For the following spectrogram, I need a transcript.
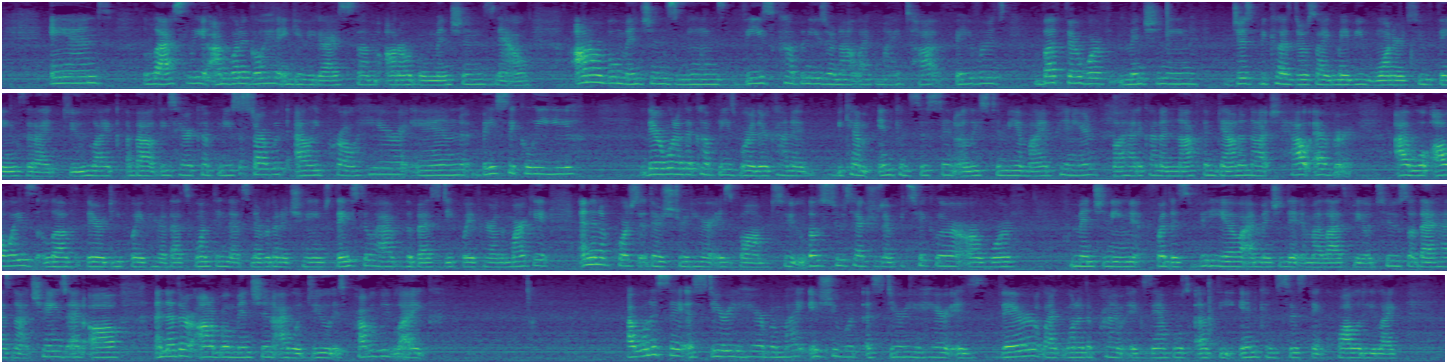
and lastly i'm going to go ahead and give you guys some honorable mentions now honorable mentions means these companies are not like my top favorites but they're worth mentioning just because there's like maybe one or two things that I do like about these hair companies. Start with Ali Pro Hair and basically they're one of the companies where they're kind of become inconsistent, at least to me in my opinion. So I had to kind of knock them down a notch. However, I will always love their deep wave hair. That's one thing that's never going to change. They still have the best deep wave hair on the market. And then of course their straight hair is bomb too. Those two textures in particular are worth mentioning for this video. I mentioned it in my last video too, so that has not changed at all. Another honorable mention I would do is probably like I want to say Asteria hair, but my issue with Asteria hair is they're like one of the prime examples of the inconsistent quality. Like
